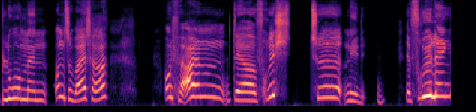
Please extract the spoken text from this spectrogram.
Blumen und so weiter. Und vor allem der Früchte, nee, der Frühling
